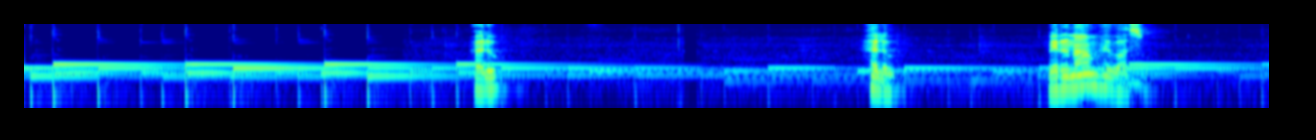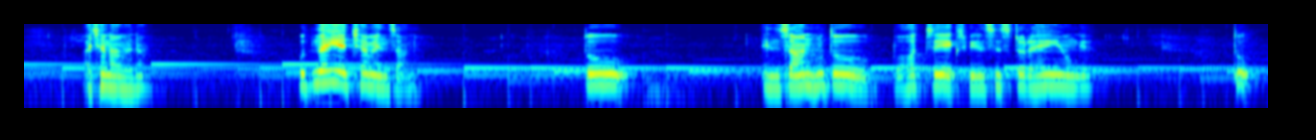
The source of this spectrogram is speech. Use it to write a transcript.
हेलो हेलो मेरा नाम है वासु। अच्छा नाम है ना? उतना ही अच्छा मैं इंसान हूँ। तो इंसान हूँ तो बहुत से एक्सपीरियंसेस तो रहे ही होंगे। तो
